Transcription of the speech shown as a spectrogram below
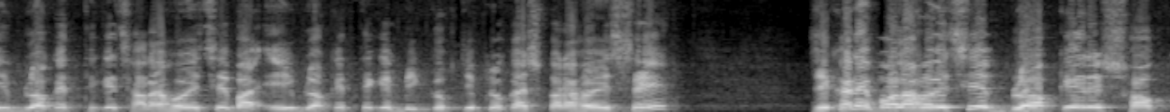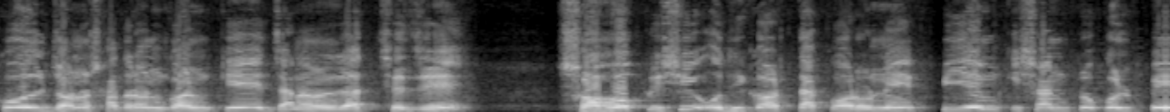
এই ব্লকের থেকে ছাড়া হয়েছে বা এই ব্লকের থেকে বিজ্ঞপ্তি প্রকাশ করা হয়েছে। যেখানে বলা হয়েছে, ব্লকের সকল জনসাধারণগণকে জানানো যাচ্ছে যে সহ কৃষি অধিকর্তাকরণে পিএম কিষাণ প্রকল্পে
